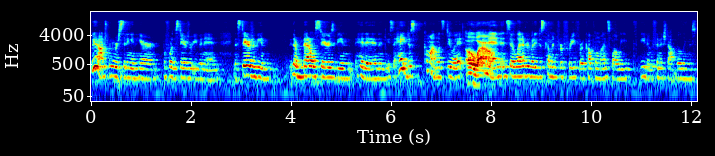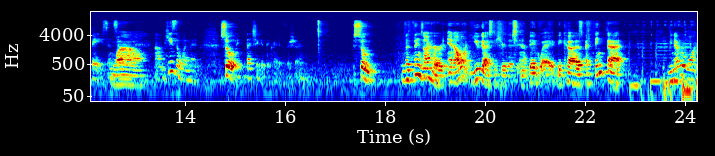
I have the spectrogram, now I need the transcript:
we had entrepreneurs sitting in here before the stairs were even in and the stairs are being they're metal stairs being hidden and you say hey just come on let's do it Oh, wow. come in and so let everybody just come in for free for a couple months while we you know finished out building the space and Wow. so um, he's the one that So, that should get the credit for sure so the things I heard, and I want you guys to hear this in a big way because I think that you never want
